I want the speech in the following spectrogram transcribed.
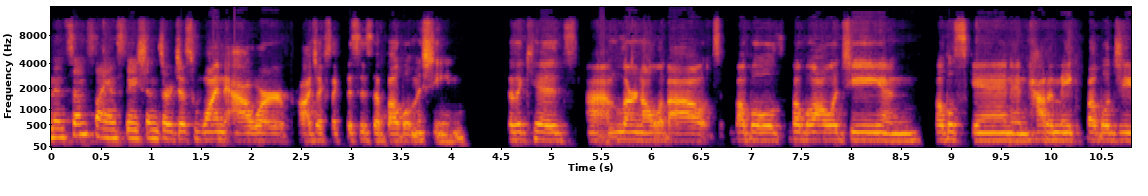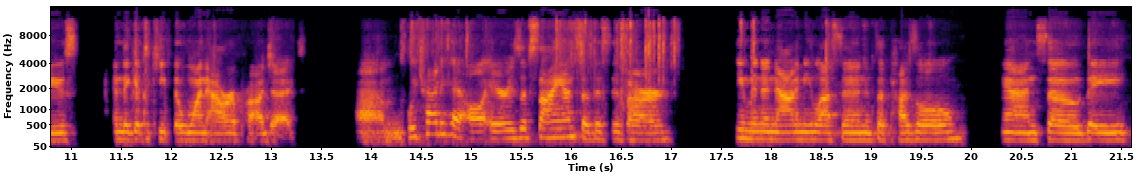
And then some science stations are just one hour projects like this is a bubble machine. So the kids um, learn all about bubbles, bubbleology and bubble skin and how to make bubble juice and they get to keep the one hour project. Um, we try to hit all areas of science. So this is our human anatomy lesson. It's a puzzle. And so they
